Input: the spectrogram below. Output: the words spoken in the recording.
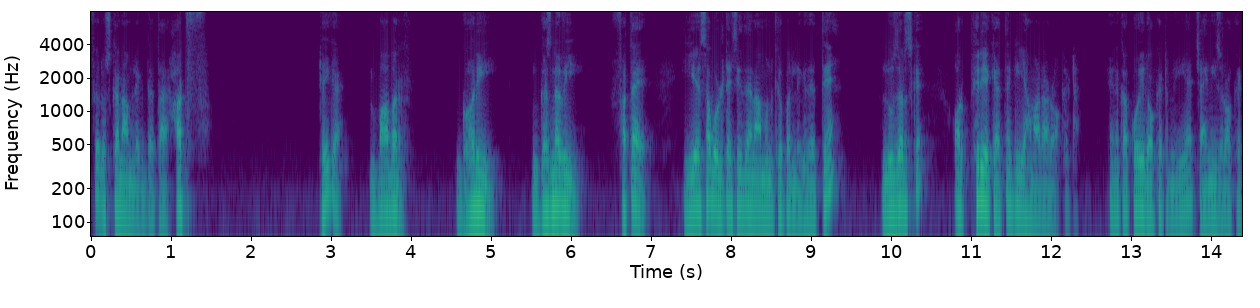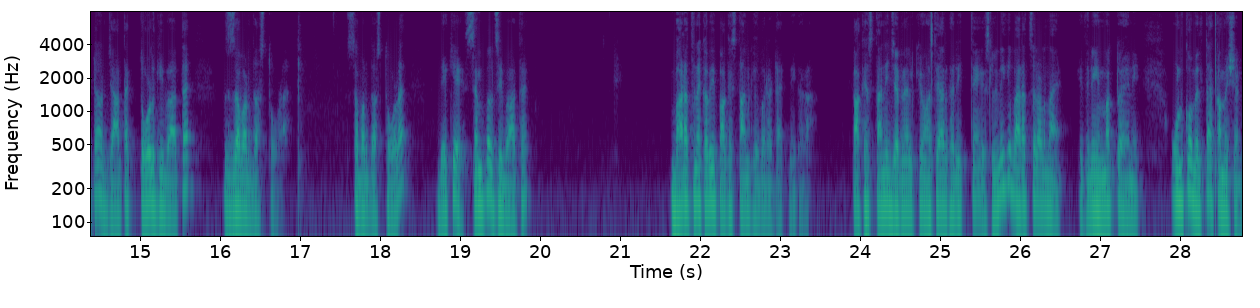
फिर उसका नाम लिख देता है हत्फ। ठीक है? बाबर। गौरी, गजनवी, फतेह, ये सब उल्टे सीधे नाम उनके ऊपर लिख देते हैं लूजर्स के, और फिर ये कहते हैं कि ये हमारा रॉकेट है। इनका कोई रॉकेट नहीं है चाइनीज़ रॉकेट है, और जहाँ तक तोड़ की बात है, ज़बरदस्त तोड़ है। ज़बरदस्त तोड़ है। देखिए सिंपल सी बात है। भारत ने कभी पाकिस्तान के ऊपर अटैक नहीं करा। पाकिस्तानी जर्नल क्यों हथियार खरीदते हैं? इसलिए नहीं कि भारत से लड़ना है। इतनी हिम्मत तो है नहीं। उनको मिलता है कमीशन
